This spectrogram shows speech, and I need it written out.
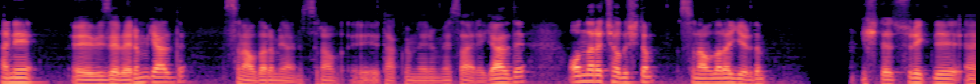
hani e, vizelerim geldi. Sınavlarım yani sınav e, takvimlerim vesaire geldi. Onlara çalıştım. Sınavlara girdim. İşte sürekli e,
